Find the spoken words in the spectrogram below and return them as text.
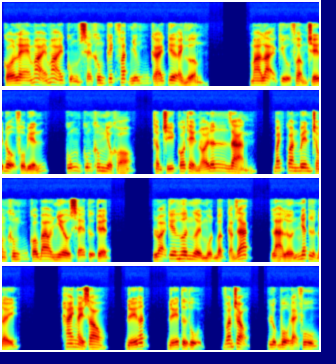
có lẽ mãi mãi cũng sẽ không kích phát những cái kia ảnh hưởng mà lại cựu phẩm chế độ phổ biến, cũng cũng không nhiều khó, thậm chí có thể nói đơn giản, bách quan bên trong không có bao nhiêu sẽ tự tuyệt. Loại kia hơn người một bậc cảm giác là lớn nhất lực đầy. Hai ngày sau, đế ất, đế tử thụ, văn trọng, lục bộ đại phu,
